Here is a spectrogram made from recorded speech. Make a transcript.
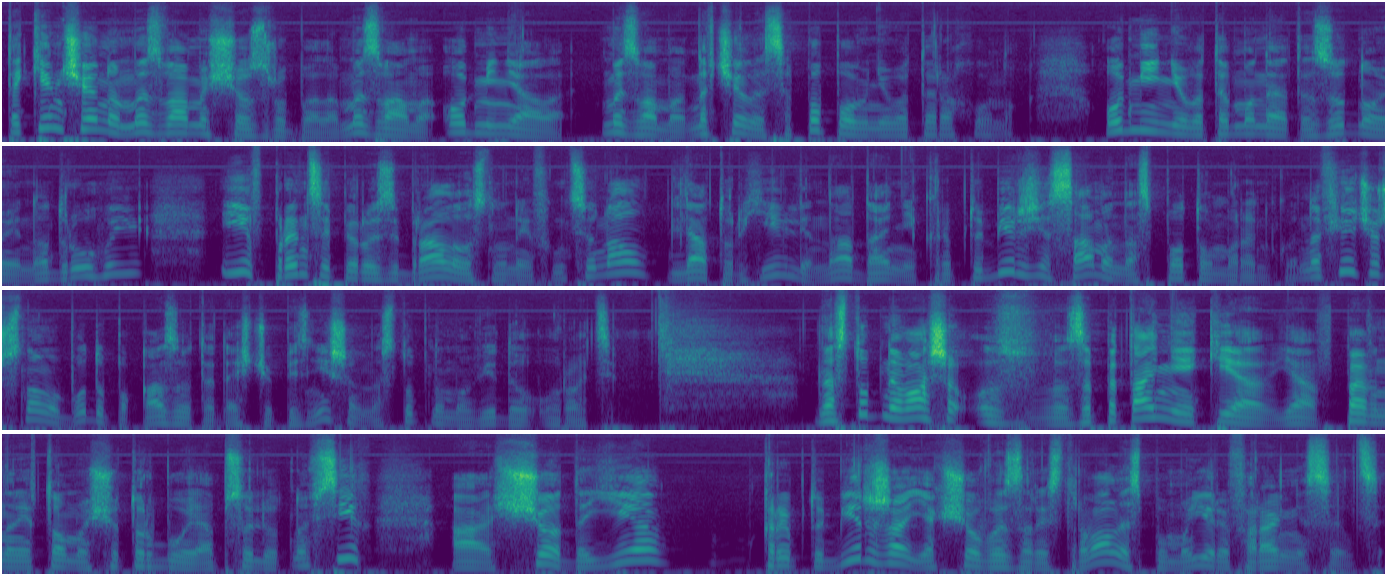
Таким чином, ми з вами що зробили? Ми з вами обміняли, ми з вами навчилися поповнювати рахунок, обмінювати монети з одної на другої, і, в принципі, розібрали основний функціонал для торгівлі на даній криптобіржі саме на спотовому ринку. На фьючерсному буду показувати дещо пізніше в наступному відеоуроці. Наступне ваше запитання, яке я впевнений в тому, що турбує абсолютно всіх. А що дає криптобіржа, якщо ви зареєструвались по моїй реферальній силці?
